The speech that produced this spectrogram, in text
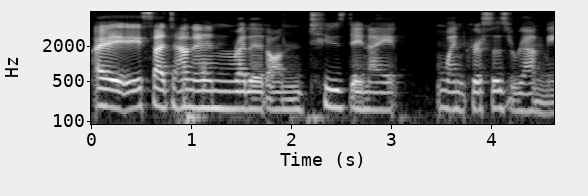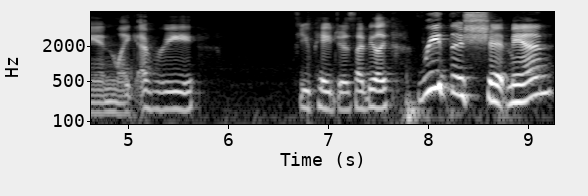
i sat down and read it on tuesday night when Chris was around me, and like every few pages, I'd be like, "Read this shit, man!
